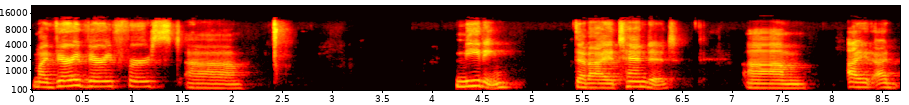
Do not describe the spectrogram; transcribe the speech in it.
my very very first uh, meeting that I attended, um, I, I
